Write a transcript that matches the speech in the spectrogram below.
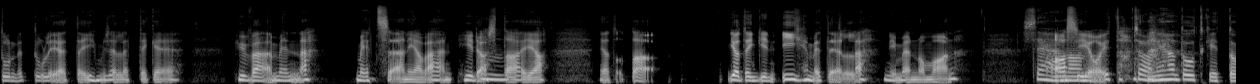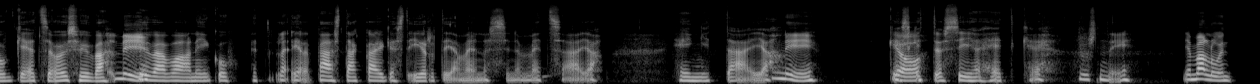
tunne tuli, että ihmiselle tekee hyvää mennä metsään ja vähän hidastaa mm. ja, ja tota, jotenkin ihmetellä nimenomaan – Sehän asioita. On, se on ihan tutkittukin, että se olisi hyvä, niin. hyvä vaan niin kuin, että päästää kaikesta irti ja mennä sinne metsään ja hengittää ja niin. keskittyä Joo. siihen hetkeen. Just niin. Ja mä luin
